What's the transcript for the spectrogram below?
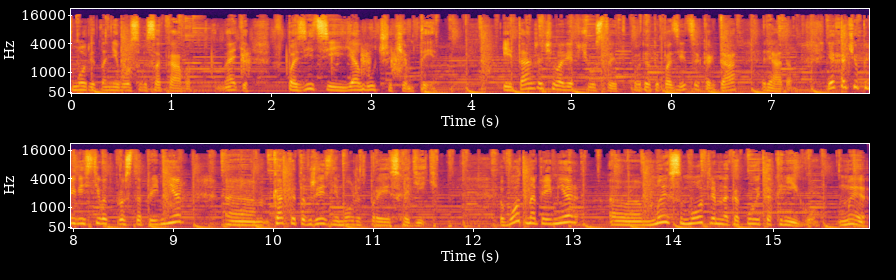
смотрит на него свысока, вот, знаете, в позиции «я лучше, чем ты». И также человек чувствует вот эту позицию, когда рядом. Я хочу привести вот просто пример, э, как это в жизни может происходить. Вот, например, э, мы смотрим на какую-то книгу. Мы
